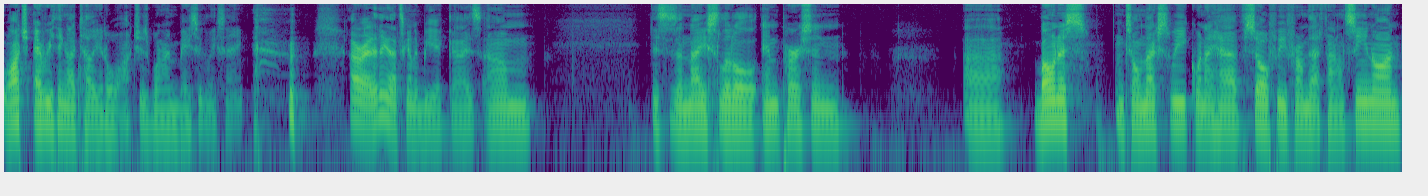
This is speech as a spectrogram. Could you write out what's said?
Watch everything I tell you to watch is what I'm basically saying. All right, I think that's gonna be it, guys. Um, this is a nice little in person uh, bonus until next week when I have Sophie from that final scene on.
